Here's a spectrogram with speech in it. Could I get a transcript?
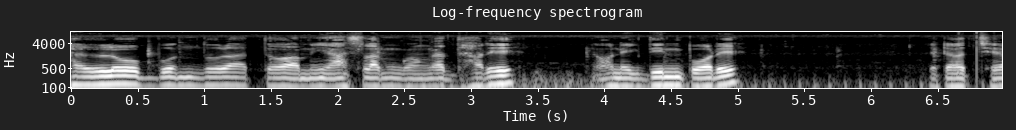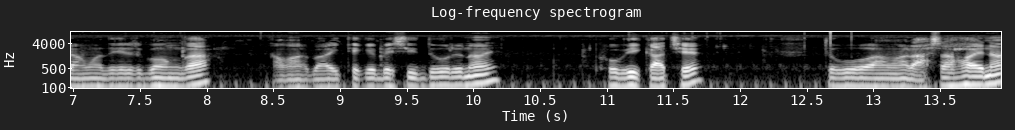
হ্যালো বন্ধুরা, তো আমি আসলাম গঙ্গার ধারে অনেক দিন পরে। এটা হচ্ছে আমাদের গঙ্গা, আমার বাড়ি থেকে বেশি দূর নয়, খুবই কাছে। তবুও আমার আশা হয় না।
